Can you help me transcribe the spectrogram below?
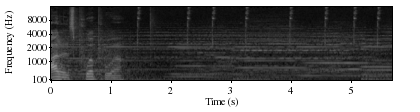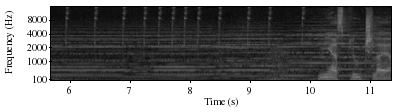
Adelspurpur. Mias Blutschleier.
